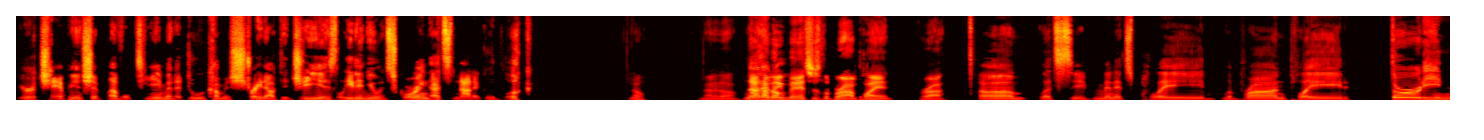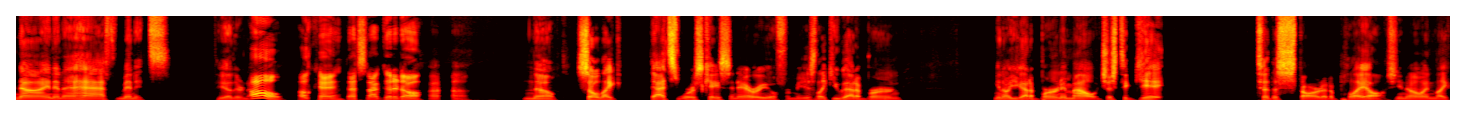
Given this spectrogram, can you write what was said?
you're a championship level team, and a dude coming straight out the G is leading you in scoring. That's not a good look. No, not at all. Not How at many all. minutes is LeBron playing, Ra? Um, let's see. Minutes played. LeBron played 39 and a half minutes the other night. Oh, okay. That's not good at all. Uh-uh. No. So like that's worst case scenario for me. Is like you got to burn, you know, you got to burn him out just to get to the start of the playoffs, you know, and like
